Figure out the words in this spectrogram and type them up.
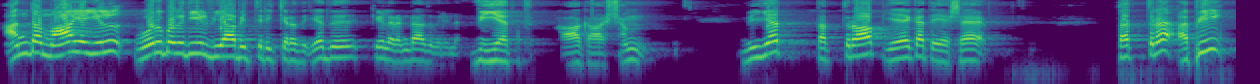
அந்த மாயையில் ஒரு பகுதியில் வியாபித்திருக்கிறது. எது? கீழே ரெண்டாவது வரியில். வியத் ஆகாஷம். வியத் தத்ராப் ஏகதேச தத்ர அபி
